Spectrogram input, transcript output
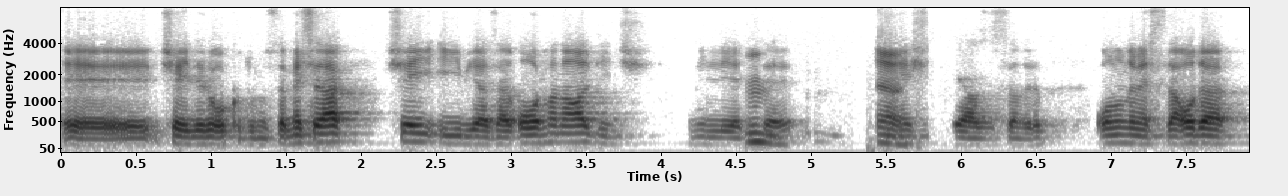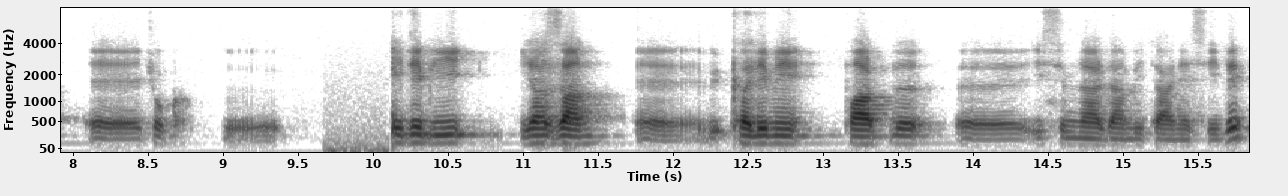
e, şeyleri okuduğunuzda mesela şey iyi bir yazar Orhan Aldinç Milliyet'te evet. yazdı sanırım. Onun da mesela o da e, çok e, edebi yazan e, kalemi farklı e, isimlerden bir tanesiydi.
